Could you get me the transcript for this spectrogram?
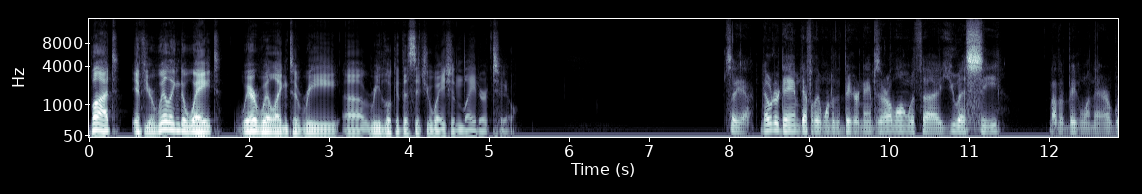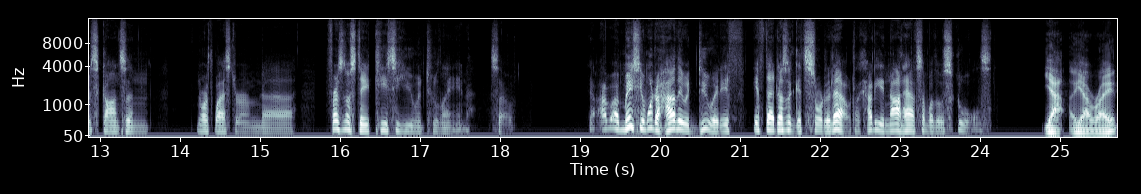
But if you're willing to wait, we're willing to re uh, relook at the situation later too. So yeah, Notre Dame definitely one of the bigger names there, along with uh, USC, another big one there. Wisconsin, Northwestern, uh, Fresno State, TCU, and Tulane. So I- it makes you wonder how they would do it if if that doesn't get sorted out. Like, how do you not have some of those schools? Yeah, yeah, right.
